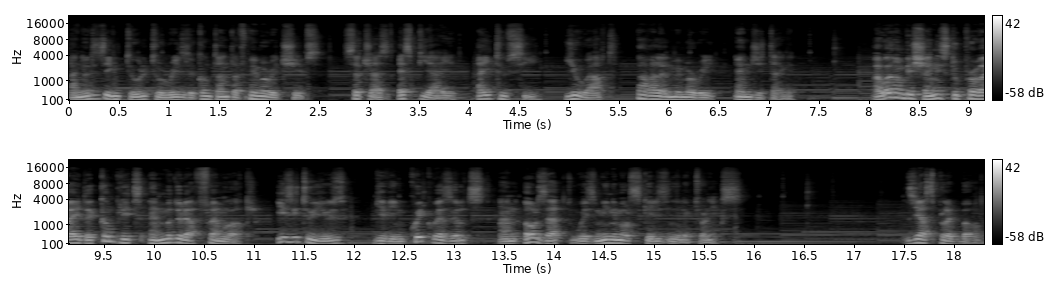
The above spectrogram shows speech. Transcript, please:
an auditing tool to read the content of memory chips such as SPI, I2C, UART, parallel memory, and JTAG. Our ambition is to provide a complete and modular framework, easy to use, giving quick results, and all that with minimal skills in electronics. The Hardsploit board.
